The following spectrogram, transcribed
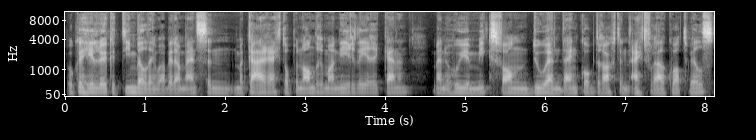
Ook een heel leuke teambuilding, waarbij dat mensen elkaar echt op een andere manier leren kennen. Met een goede mix van doe- en denkopdrachten, echt voor elk wat wils.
